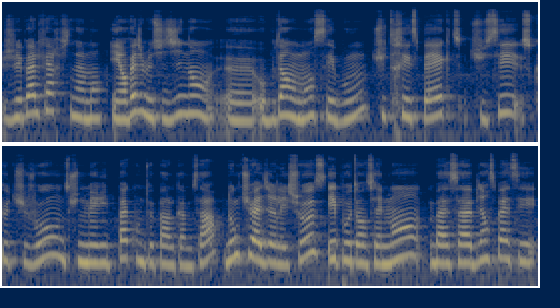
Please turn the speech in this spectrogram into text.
je vais pas le faire finalement. Et en fait, je me suis dit non, euh, au bout d'un moment, c'est bon, tu te respectes, tu sais ce que tu vaux, tu ne mérites pas qu'on te parle comme ça. Donc tu vas dire les choses et potentiellement, bah ça va bien se passer.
